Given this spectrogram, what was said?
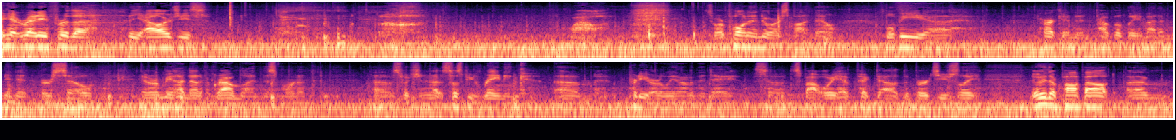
Gotta get ready for the the allergies. wow. So we're pulling into our spot now. We'll be uh, parking in probably about a minute or so, and we're gonna be hunting out of a ground blind this morning. Uh, switching it up. It's supposed to be raining um, pretty early on in the day, so the spot where we have picked out, the birds usually they'll either pop out. Um,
